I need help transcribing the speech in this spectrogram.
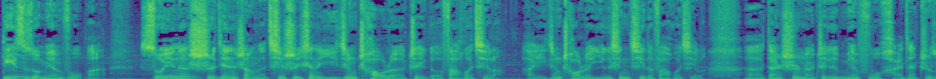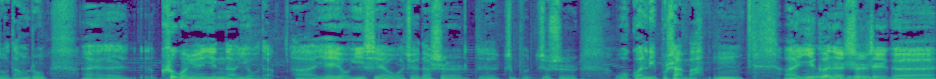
第一次做棉服啊，所以呢，时间上呢，其实现在已经超了这个发货期了。啊，已经超了一个星期的发货期了，呃，但是呢，这个棉服还在制作当中，呃，客观原因呢有的啊，也有一些我觉得是这这不就是我管理不善吧，嗯，啊，一个呢是这个，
